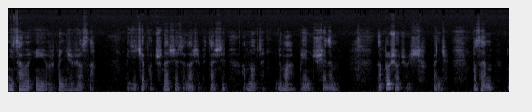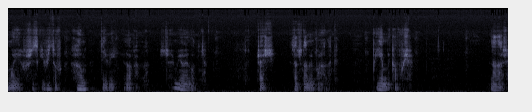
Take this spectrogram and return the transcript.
niecały i już będzie wiosna. Będzie ciepło 13, 14, 15, a w nocy 2, 5, 7. Na plusie oczywiście będzie. Poznałem moich wszystkich widzów Home TV Lokalna. Życzę miłego dnia. Cześć. Zaczynamy poranek. Pijemy kawusie. Na razie.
